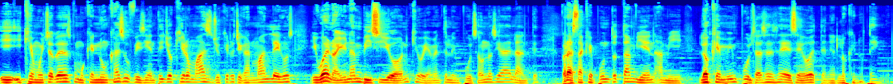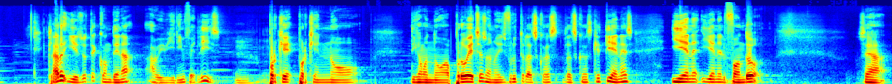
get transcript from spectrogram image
y, y que muchas veces como que nunca es suficiente y yo quiero más, y yo quiero llegar más lejos, y bueno, hay una ambición que obviamente lo impulsa a uno hacia adelante, pero hasta qué punto también a mí lo que me impulsa es ese deseo de tener lo que no tengo. Claro, y eso te condena a vivir infeliz. Ujú. Porque, porque no, digamos, no aprovechas o no disfrutas las cosas, las cosas que tienes. Y en, y en el fondo, o sea,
